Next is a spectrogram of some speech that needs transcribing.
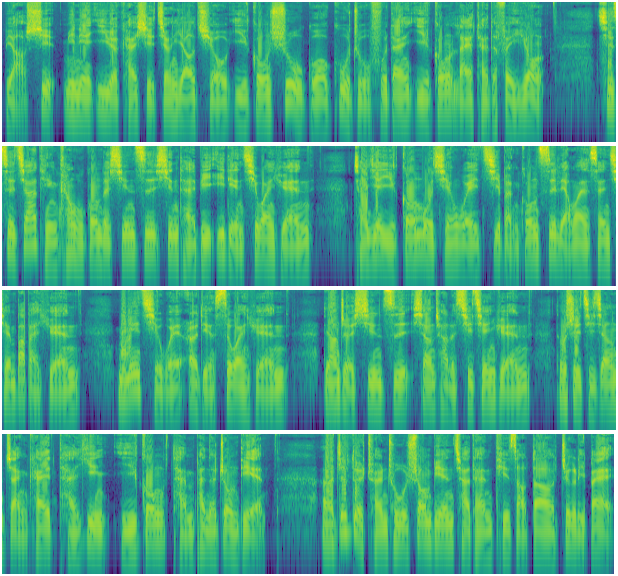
表示明年一月开始将要求移工十五国雇主负担移工来台的费用。其次，家庭看护工的薪资新台币一点七万元，产业移工目前为基本工资两万三千八百元，明年起为二点四万元，两者薪资相差了七千元，都是即将展开台印移工谈判的重点。而针对传出双边洽谈提早到这个礼拜，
